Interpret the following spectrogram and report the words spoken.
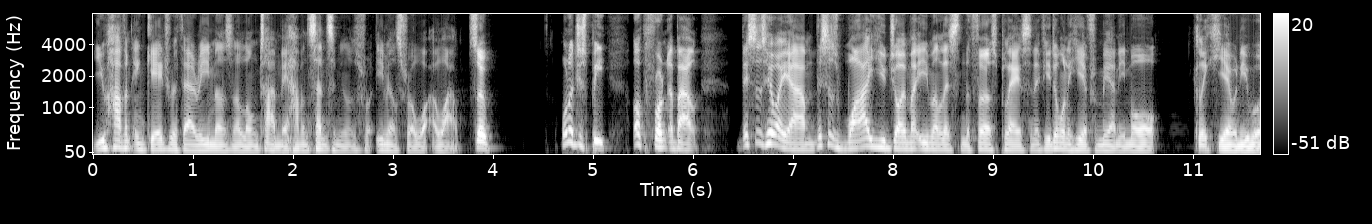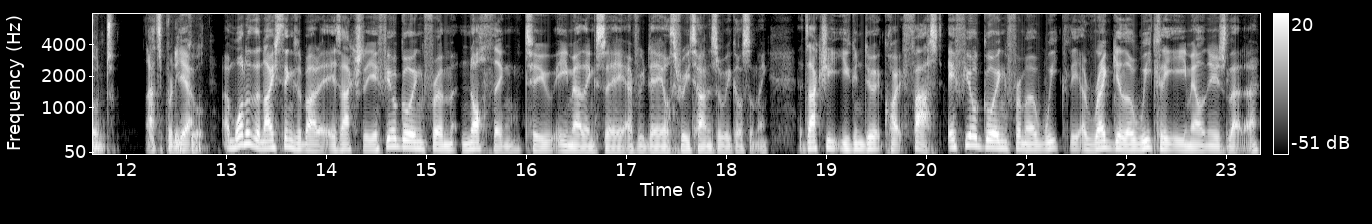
you haven't engaged with their emails in a long time. They haven't sent some emails for, emails for a, while. So I want to just be upfront about this is who I am. This is why you joined my email list in the first place. And if you don't want to hear from me anymore, click here and you won't. That's pretty Yeah. cool. And one of the nice things about it is actually if you're going from nothing to emailing, say, every day or three times a week or something, it's actually you can do it quite fast. If you're going from a weekly, a regular weekly email newsletter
